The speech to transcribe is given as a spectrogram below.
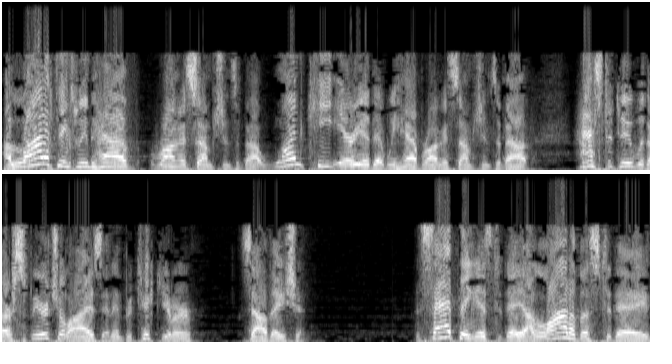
A lot of things we have wrong assumptions about. One key area that we have wrong assumptions about has to do with our spiritual lives and in particular salvation. The sad thing is today, a lot of us today,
